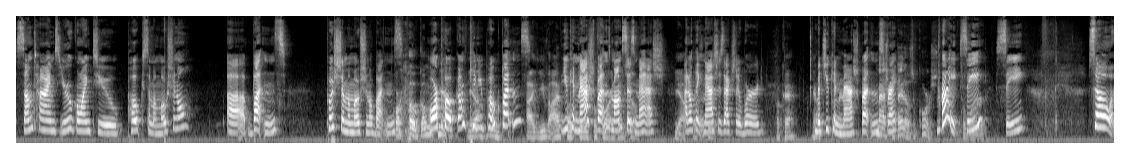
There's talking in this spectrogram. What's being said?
sometimes you're going to poke some emotional uh, buttons push some emotional buttons or poke them or yeah. poke them. Can yeah. you poke buttons? Uh, you've, I've you can mash buttons. Mom says so. mash. Yeah, I don't think mash true. is actually a word. Okay. Yeah. But you can mash buttons, mash right? potatoes, of course. Right. See? See? So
